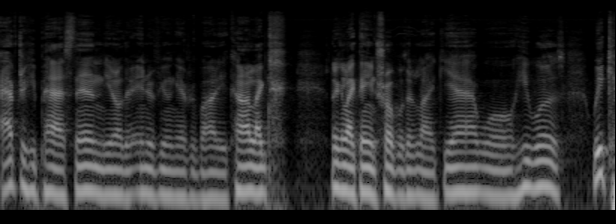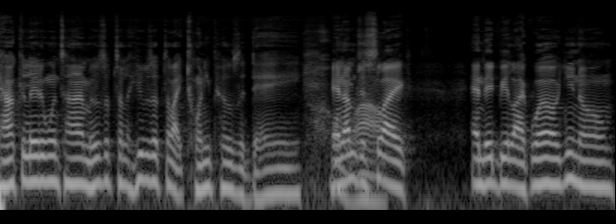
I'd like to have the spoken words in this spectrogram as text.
after he passed, then you know they're interviewing everybody, kind of like. Looking like they in trouble. They're like, yeah, well, he was. We calculated one time. It was up to he was up to like twenty pills a day, oh, and I'm just like, and they'd be like, well, you know,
